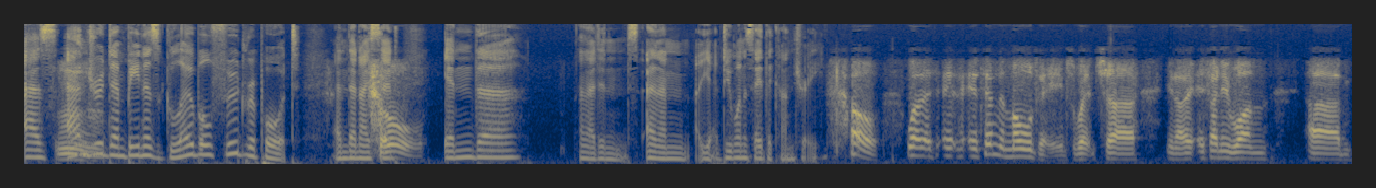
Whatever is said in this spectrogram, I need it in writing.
as Hmm. Andrew Dembina's Global Food Report. And then I said, in the, and I didn't, and then, yeah, do you want to say the country? Oh well, it's, it, it's in the Maldives, which uh, you know, if anyone um,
